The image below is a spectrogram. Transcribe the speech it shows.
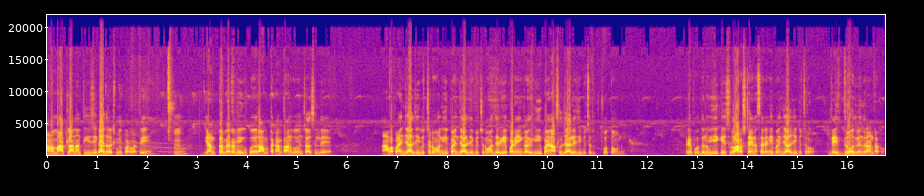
మనం మాట్లాడినంత ఈజీ కాదు లక్ష్మీ పార్వతి ఎంత వెర్రవీగిపోయారో అంతకంత అనుభవించాల్సిందే. వాళ్ళ పైన జాలి చూపించడమో నీ పైన జాలి చూపించడమో జరిగే పని ఏం కాదు. నీ పైన అసలు జాలే చూపించరు. చూస్తూ ఉండు. రేపు పొద్దున్న నువ్వు ఏ కేసులో అరెస్ట్ అయినా సరే నీ పైన జాలి చూపించరు. ఇద్దరు వదిలిందిరా అంటారు.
